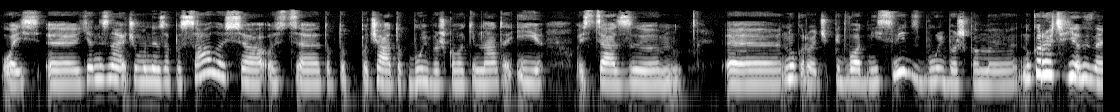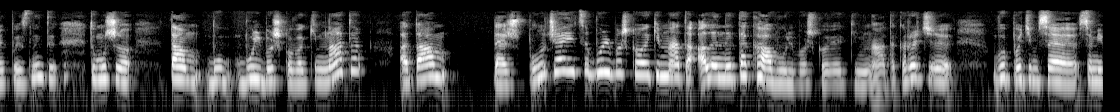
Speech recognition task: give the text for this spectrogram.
Ось, е, я не знаю, чому не записалося. Ось це, тобто початок бульбашкова кімната і ось ця з. Е, ну, коротше, підводний світ з бульбашками. Ну, коротше, я не знаю, як пояснити, тому що там бу- бульбашкова кімната, а там теж виходить бульбашкова кімната, але не така бульбашкова кімната. Коротше, ви потім все самі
